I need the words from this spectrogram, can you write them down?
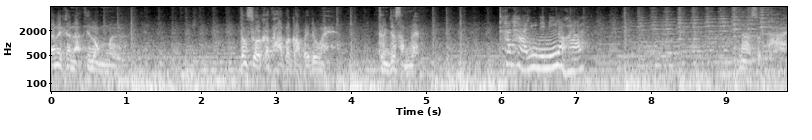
และในขณะที่ลงมือ ต้องสวดคาถาประกอบไปด้วย ถึงจะสำเร็จ คาถาอยู่ในนี้เหรอคะ หน้าสุดท้าย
